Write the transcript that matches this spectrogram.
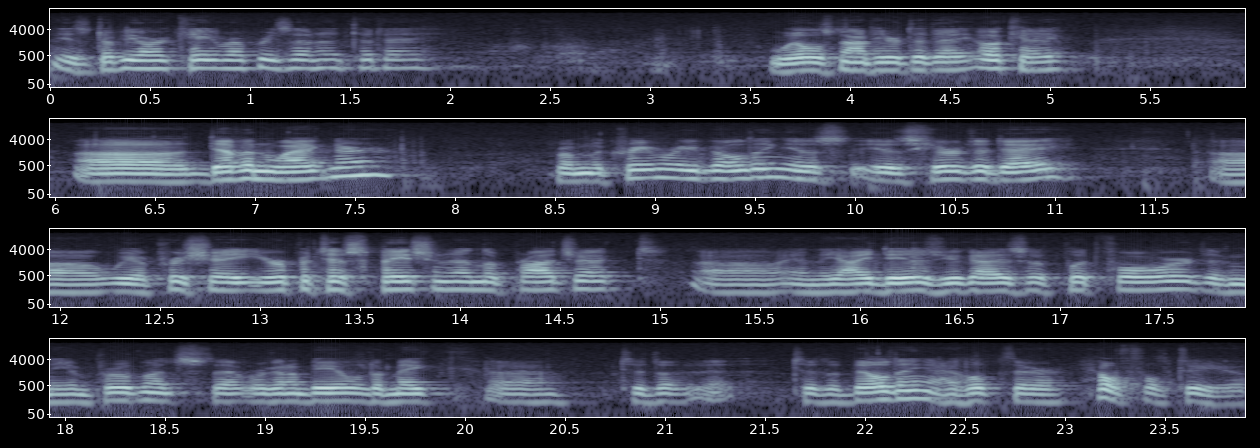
is WRK represented today? Will's not here today? Okay. Uh, Devin Wagner from the Creamery Building is, is here today. Uh, we appreciate your participation in the project uh, and the ideas you guys have put forward and the improvements that we're going to be able to make uh, to the to the building. I hope they're helpful to you.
